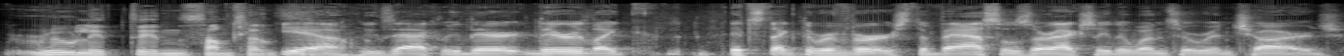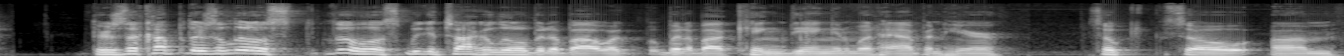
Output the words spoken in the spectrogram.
rule it in some sense. Yeah, exactly. They're they're like it's like the reverse. The vassals are actually the ones who are in charge. There's a couple. There's a little. little we could talk a little bit about what, what about King Ding and what happened here. So so um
